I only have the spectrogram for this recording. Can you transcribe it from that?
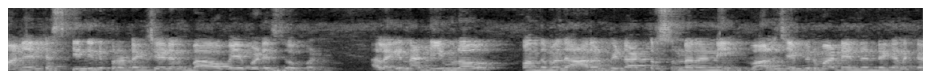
మన యొక్క స్కిన్ని ప్రొటెక్ట్ చేయడానికి బాగా ఉపయోగపడే సోప్ అండి. అలాగే నా టీంలో కొంతమంది ఆర్ఎంపీ డాక్టర్స్ ఉన్నారని వాళ్ళు చెప్పిన మాట ఏంటంటే కనుక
